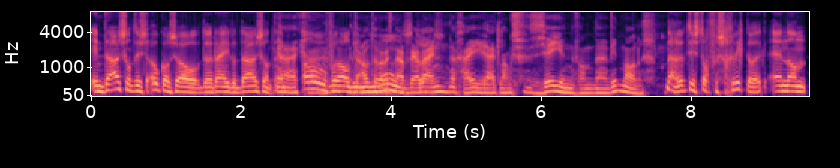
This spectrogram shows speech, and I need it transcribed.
in Duitsland is het ook al zo, de rijden door Duitsland en Ja, ik ga overal die de auto naar. Berlijn. Dan ga je, je rijdt langs zeeën van eh, windmolens. Nou, dat is toch verschrikkelijk. En dan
